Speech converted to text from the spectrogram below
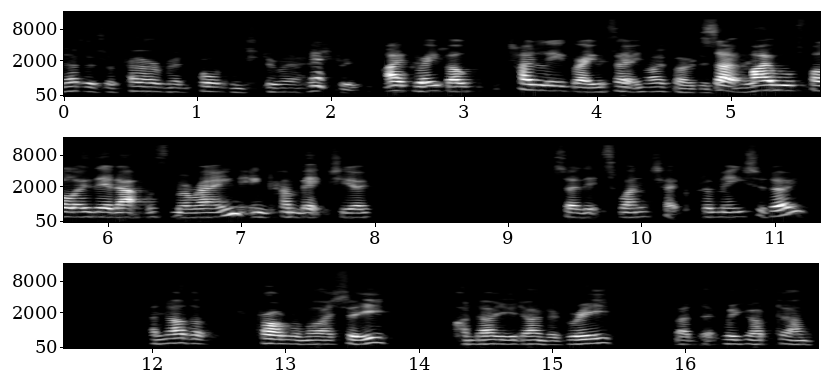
That- is of paramount importance to our history. I agree. Bill. Totally agree You with take you. my vote. So is. I will follow that up with Moraine and come back to you. So that's one tick for me to do. Another problem I see, I know you don't agree, but that we got um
